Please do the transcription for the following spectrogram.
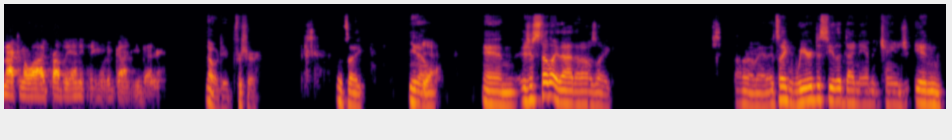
not gonna lie, probably anything would have gotten you better. no, dude, for sure. It's like, you Yeah. know, and it's just stuff like that that I was like, I don't know, man. It's like weird to see the dynamic change in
